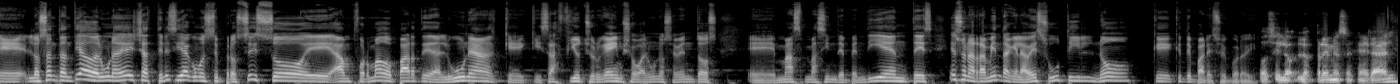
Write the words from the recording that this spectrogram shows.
Eh, ¿Los han tanteado alguna de ellas? ¿Tenés idea cómo es ese proceso? Eh, ¿Han formado parte de alguna? Que quizás Future Game Show, algunos eventos eh, más, más independientes. ¿Es una herramienta que la ves útil? ¿No? ¿Qué, qué te parece hoy por hoy? O si lo- los premios en general.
